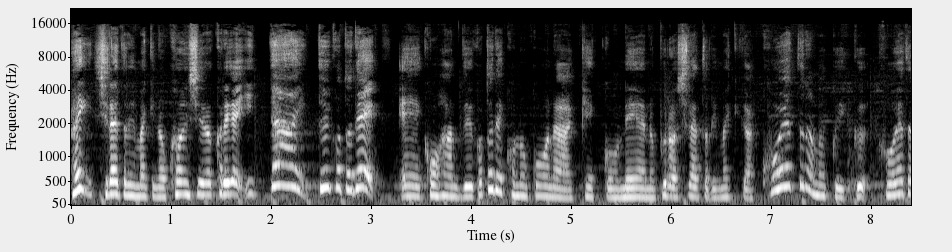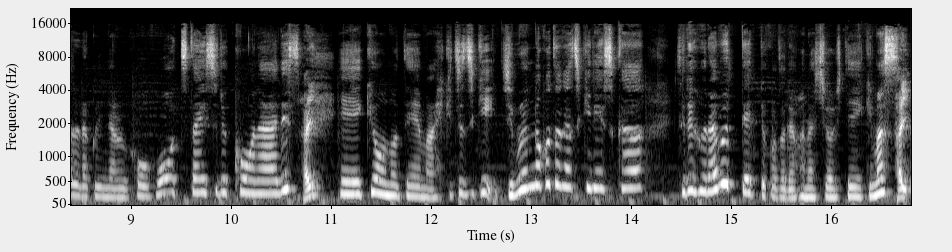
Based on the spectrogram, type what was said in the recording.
はい。白鳥巻の今週はこれが言いたいということで、えー、後半ということで、このコーナー、結婚恋愛のプロ、白鳥巻がこうやったらうまくいく、こうやったら楽になる方法をお伝えするコーナーです。はい。えー、今日のテーマ、引き続き、自分のことが好きですか？セルフラブってってことでお話をしていきます。はい。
